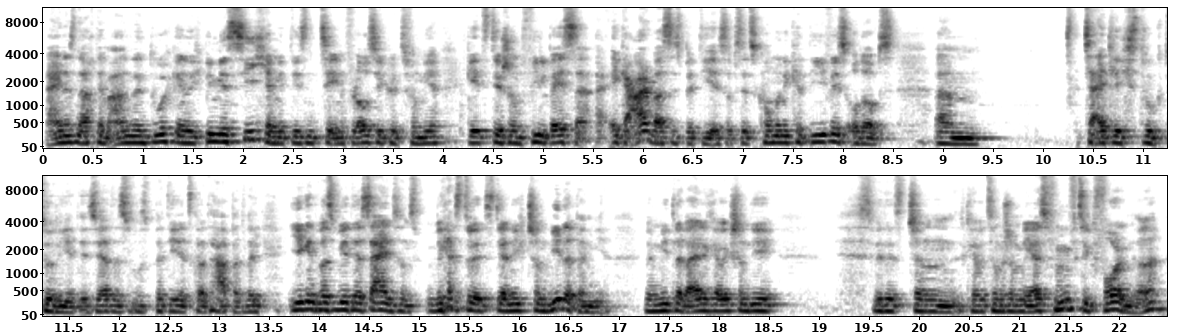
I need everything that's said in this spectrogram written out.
eines nach dem anderen durchgehen. Und ich bin mir sicher, mit diesen 10 Flow Secrets von mir geht es dir schon viel besser. Egal was es bei dir ist, ob es jetzt kommunikativ ist oder ob es ähm, zeitlich strukturiert ist, ja, das, was bei dir jetzt gerade hapert, weil irgendwas wird ja sein, sonst wärst du jetzt ja nicht schon wieder bei mir. Weil mittlerweile, glaube ich, schon die, es wird jetzt schon, ich glaube, jetzt haben wir schon mehr als 50 Folgen, oder?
